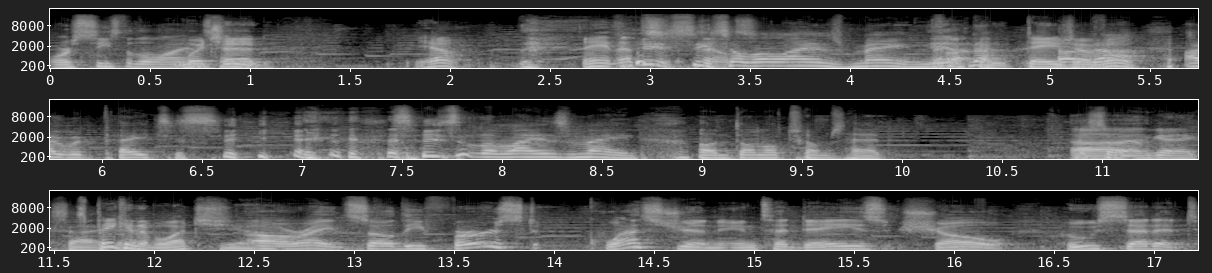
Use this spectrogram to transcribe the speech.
or Cecil the Lion's Which he- head. Yeah. Hey, that's Cecil the Lion's mane. No, Fucking deja vu. that I would pay to see Cecil the Lion's mane on Donald Trump's head. Sorry, I'm getting excited. Speaking of which, yeah. All right, so the first question in today's show Who said it?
